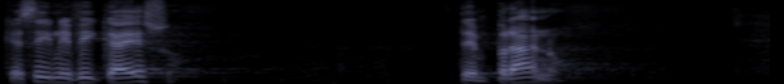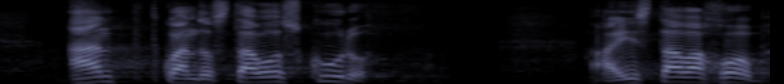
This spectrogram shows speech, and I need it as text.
¿Qué significa eso? Temprano. Cuando estaba oscuro. Ahí estaba Job,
